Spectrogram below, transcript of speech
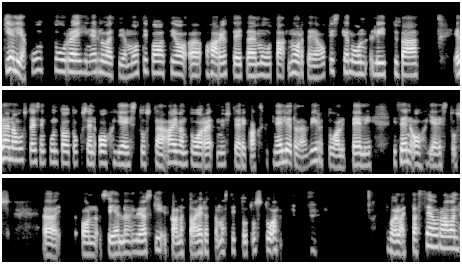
kieli- ja kulttuureihin, erilaisia motivaatioharjoitteita ja muuta, nuorten ja opiskeluun liittyvää eläinavusteisen kuntoutuksen ohjeistus, tämä aivan tuore Mysteeri 24, tällainen virtuaalipeli, niin sen ohjeistus on siellä myöskin, kannattaa ehdottomasti tutustua. Voi laittaa seuraavan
